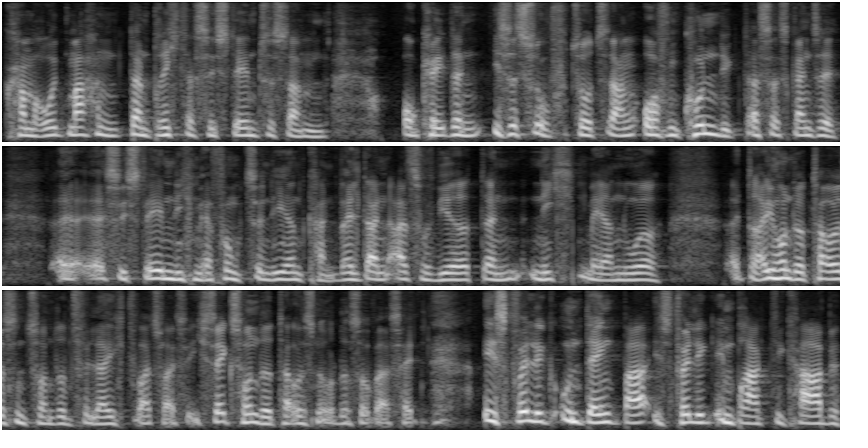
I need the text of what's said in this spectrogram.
kann man ruhig machen, dann bricht das System zusammen. okay, dann ist es so, sozusagen offenkundig, dass das ganze äh, System nicht mehr funktionieren kann, weil dann also wir dann nicht mehr nur 300.000, äh, sondern vielleicht, was weiß ich, 600.000 oder sowas hätten. Ist völlig undenkbar, ist völlig impraktikabel.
